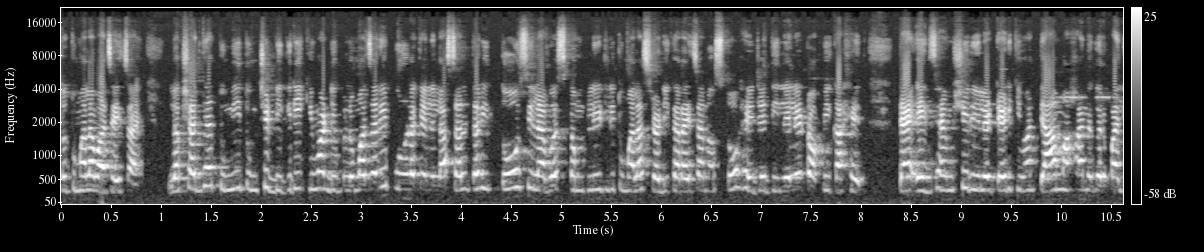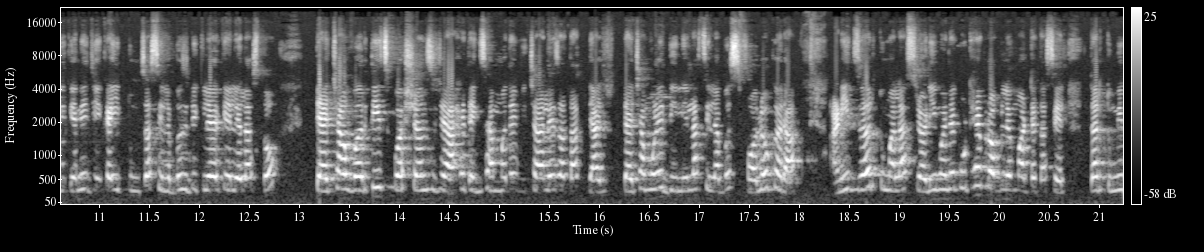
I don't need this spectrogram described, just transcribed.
तो तुम्हाला वाचायचा आहे? लक्षात घ्या तुम्ही तुमची डिग्री किंवा डिप्लोमा जरी पूर्ण केलेला असाल तरी तो सिलेबस कम्प्लिटली तुम्हाला स्टडी करायचा नसतो. हे जे दिलेले टॉपिक आहेत त्या एक्झामशी रिलेटेड किंवा त्या महानगरपालिकेने जे काही तुमचा सिलेबस डिक्लेअर केलेला असतो त्याच्यावरतीच क्वेश्चन्स जे आहेत एक्झाममध्ये विचारले जातात. त्याच्यामुळे दिलेला सिलेबस फॉलो करा. आणि जर तुम्हाला स्टडीमध्ये कुठे प्रॉब्लेम वाटत असेल तर तुम्ही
